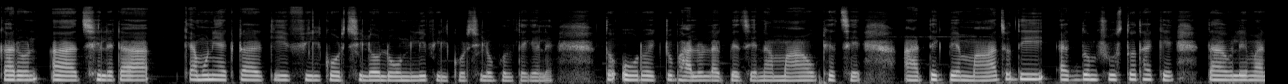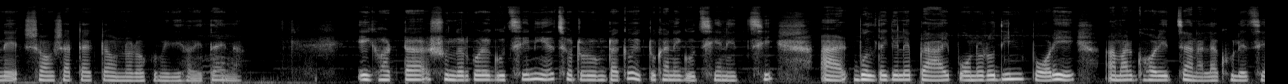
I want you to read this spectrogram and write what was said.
কারণ ছেলেটা কেমনই একটা আর কি ফিল করছিল লোনলি ফিল করছিল বলতে গেলে। তো ওরও একটু ভালো লাগবে যে, না, মা উঠেছে। আর দেখবে মা যদি একদম সুস্থ থাকে, তাহলে মানে সংসারটা একটা অন্য রকমেরই হয়, তাই না? এই ঘরটা সুন্দর করে গুছিয়ে নিয়ে ছোট রুমটাকেও একটুখানি গুছিয়ে নিচ্ছি। আর বলতে গেলে প্রায় পনেরো দিন পরে আমার ঘরের জানালা খুলেছে।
